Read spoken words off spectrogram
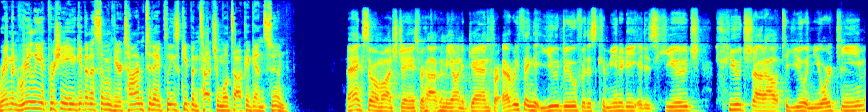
Raymond, really appreciate you giving us some of your time today. Please keep in touch and we'll talk again soon. Thanks so much, James, for having me on again. For everything that you do for this community, it is huge. Huge shout out to you and your team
